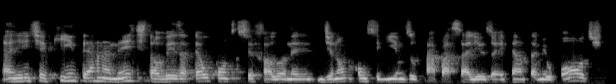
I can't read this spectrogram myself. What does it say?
a gente aqui internamente, talvez até o ponto que você falou, né, de não conseguirmos ultrapassar ali os 80 mil pontos,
